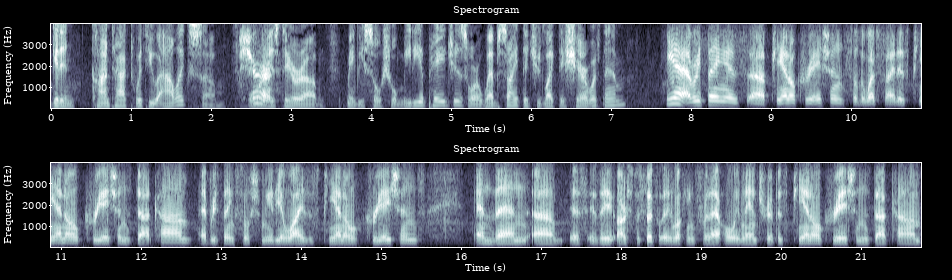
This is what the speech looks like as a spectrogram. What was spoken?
get in contact with you, Alex? Um, Sure. Or is there um, maybe social media pages or a website that you'd like to share with them? Yeah, everything is uh, Piano Creations. So the website is pianocreations.com. Everything social media wise is Piano Creations. And then um, if, if they are specifically looking for that Holy Land trip, it's pianocreations.com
